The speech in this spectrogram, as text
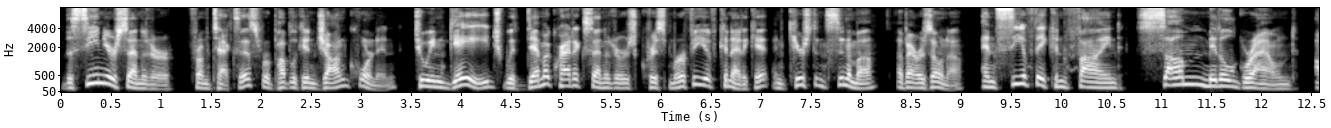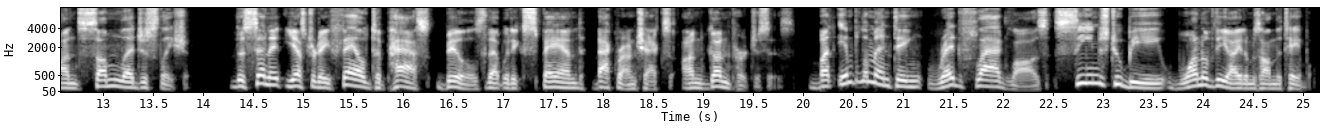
the senior senator from Texas, Republican John Cornyn, to engage with Democratic Senators Chris Murphy of Connecticut and Kyrsten Sinema of Arizona and see if they can find some middle ground on some legislation. The Senate yesterday failed to pass bills that would expand background checks on gun purchases. But implementing red flag laws seems to be one of the items on the table.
